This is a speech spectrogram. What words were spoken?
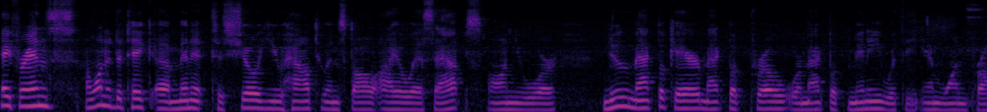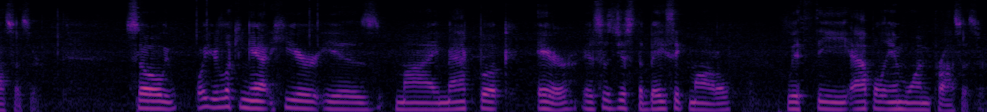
Hey friends, I wanted to take a minute to show you how to install iOS apps on your new MacBook Air, MacBook Pro, or MacBook Mini with the M1 processor. So what you're looking at here is my MacBook Air. This is just the basic model with the Apple M1 processor.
